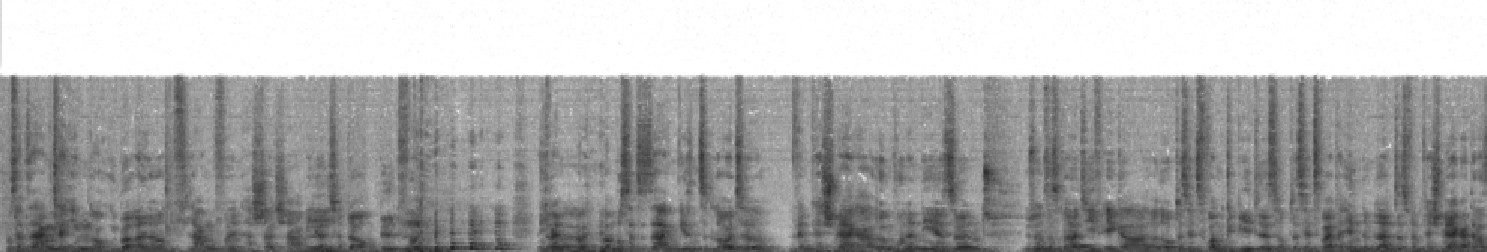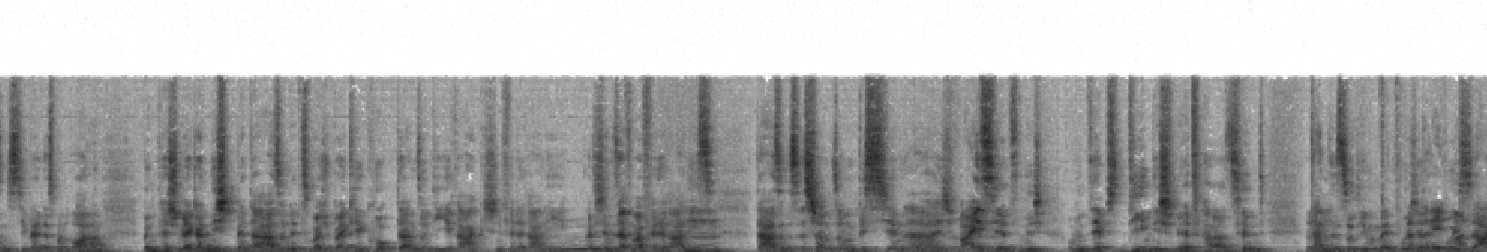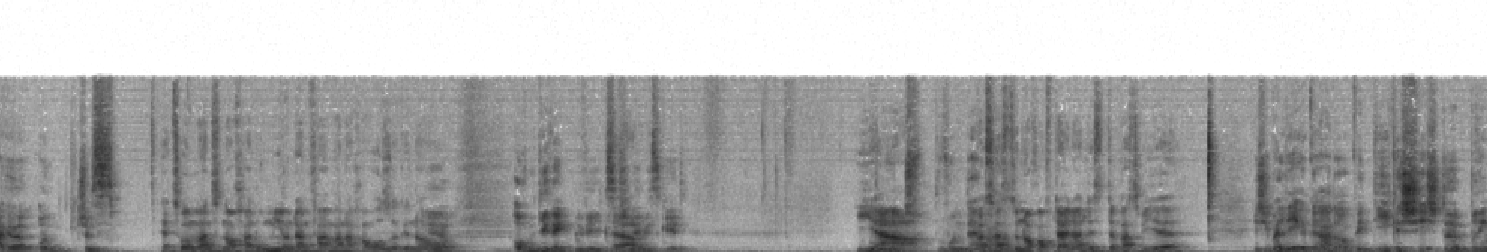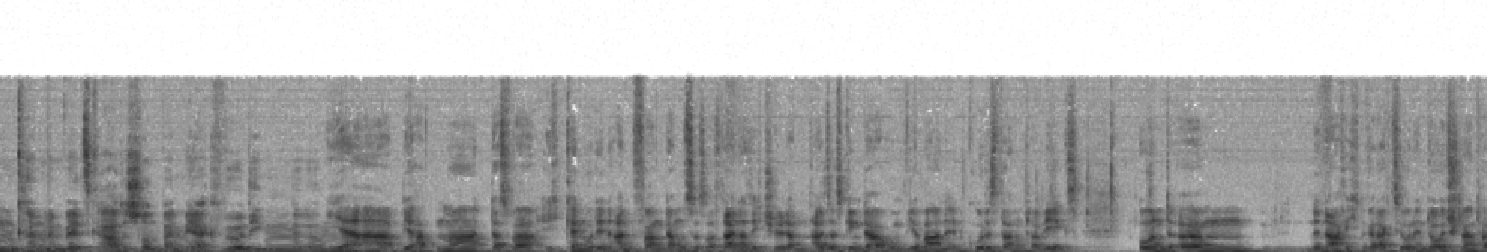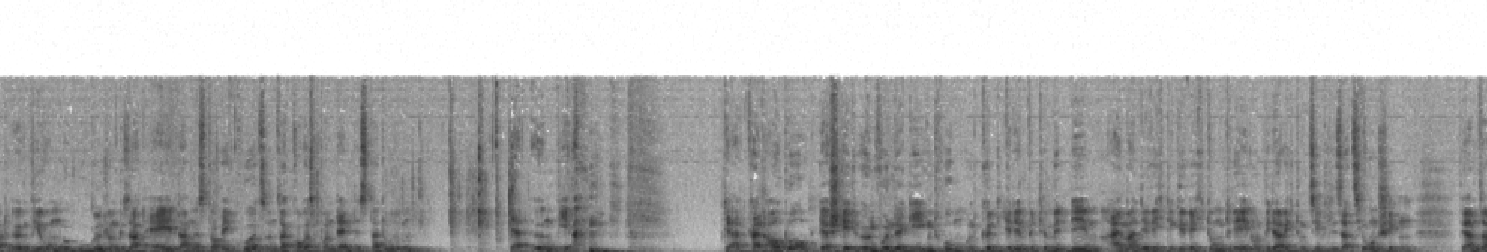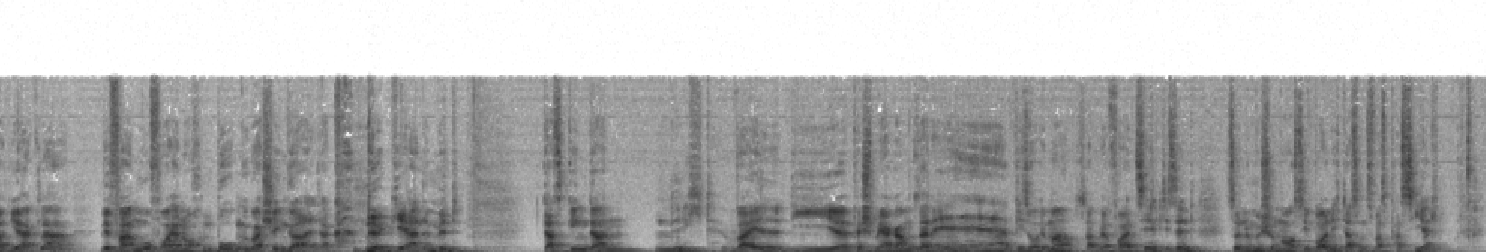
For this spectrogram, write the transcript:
Ich muss halt sagen, da hingen auch überall noch die Flaggen von den Hashal Shabi. Mhm. Also ich habe da auch ein Bild von. Ich meine, man, man, muss dazu sagen, wir sind so Leute, wenn Peschmerga irgendwo in der Nähe sind, ist uns das relativ egal. Also ob das jetzt Frontgebiet ist, ob das jetzt weiter hinten im Land ist, wenn Peschmerga da sind, ist die Welt erstmal in Ordnung. Ja. Wenn Peschmerga nicht mehr da sind, jetzt zum Beispiel bei Kirkuk, dann so die irakischen Föderali, also ich nenne sie einfach mal Föderalis, mhm. da sind, es ist schon so ein bisschen, ah, ich weiß jetzt nicht. Und wenn selbst die nicht mehr da sind, dann mhm. ist so der Moment, wo, ich, wo ich sage, und tschüss. Jetzt holen wir uns noch Halloumi und dann fahren wir nach Hause, genau. Ja auf dem direkten Weg, so ja. schnell wie es geht. Ja, Gut, wunderbar. Was hast du noch auf deiner Liste, was wir. Ich überlege gerade, ob wir die Geschichte bringen können, wenn wir jetzt gerade schon beim merkwürdigen. Ähm ja, wir hatten mal, das war, ich kenne nur den Anfang, da musst du es aus deiner Sicht schildern. Also es ging darum, wir waren in Kurdistan unterwegs und ähm, eine Nachrichtenredaktion in Deutschland hat irgendwie rumgegoogelt und gesagt, ey, lange Story kurz, unser Korrespondent ist da drüben der hat irgendwie einen, der hat kein Auto, der steht irgendwo in der Gegend rum und könnt ihr den bitte mitnehmen, einmal in die richtige Richtung drehen und wieder Richtung Zivilisation schicken. Wir haben gesagt, ja klar, wir fahren nur vorher noch einen Bogen über Shingal, da kann der gerne mit. Das ging dann nicht, weil die Peschmerga haben gesagt, äh, wieso immer, das hatten wir vorher erzählt, die sind so eine Mischung aus, sie wollen nicht, dass uns was passiert.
